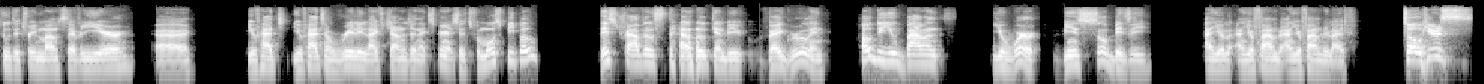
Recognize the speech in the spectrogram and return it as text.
two to three months every year. Uh, you've had you've had some really life challenging experiences. For most people, this travel style can be very grueling. How do you balance your work being so busy and your and your mm-hmm. family and your family life? So here's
